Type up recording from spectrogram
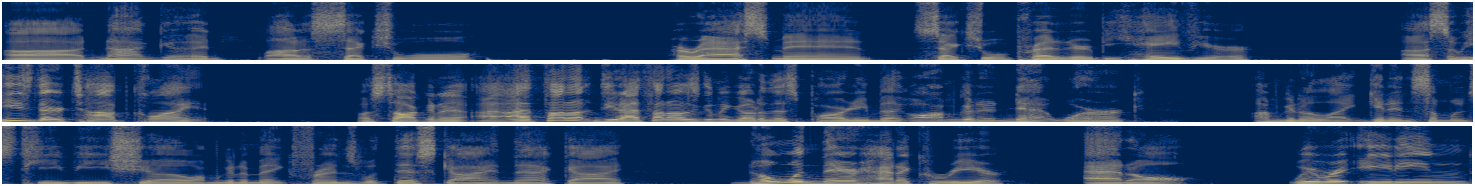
uh, not good. A lot of sexual harassment, sexual predator behavior. Uh, so he's their top client. I was talking to, I, I thought, dude, I thought I was gonna go to this party and be like, oh, I'm gonna network. I'm gonna like get in someone's TV show. I'm gonna make friends with this guy and that guy. No one there had a career at all. We were eating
